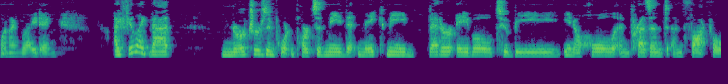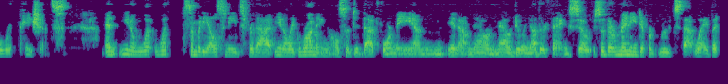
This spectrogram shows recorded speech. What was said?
when I'm writing. I feel like that nurtures important parts of me that make me better able to be, you know, whole and present and thoughtful with patients. And, you know, what, what somebody else needs for that, you know, like running also did that for me and, you know, now, now doing other things. So, so there are many different routes that way, but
